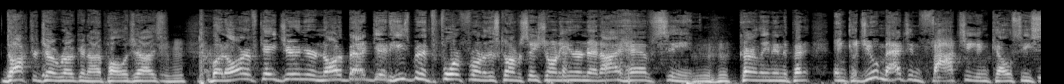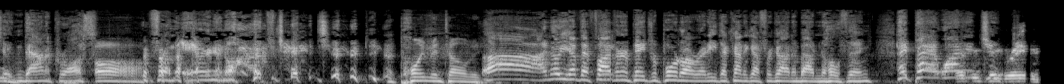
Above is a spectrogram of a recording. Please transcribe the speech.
Dr. Joe Rogan, I apologize. But RFK Jr., not a bad get. He's been at the forefront of this conversation on the internet I have seen, currently an independent. And could you imagine Fauci and Kelce sitting down across from Aaron and RFK Jr.? Appointment television. Ah, I know you have that 500 page report already. That kind of got forgotten about in the whole thing. Hey, Pat, why That'd didn't be big you?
